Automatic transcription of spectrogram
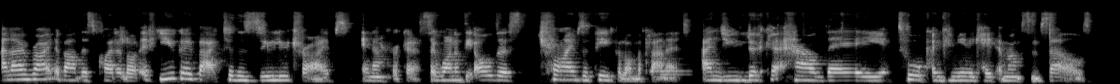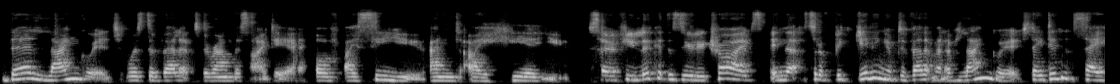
And I write about this quite a lot. If you go back to the Zulu tribes in Africa, so one of the oldest tribes of people on the planet, and you look at how they talk and communicate amongst themselves, their language was developed around this idea of I see you and I hear you. So if you look at the Zulu tribes in that sort of beginning of development of language, they didn't say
